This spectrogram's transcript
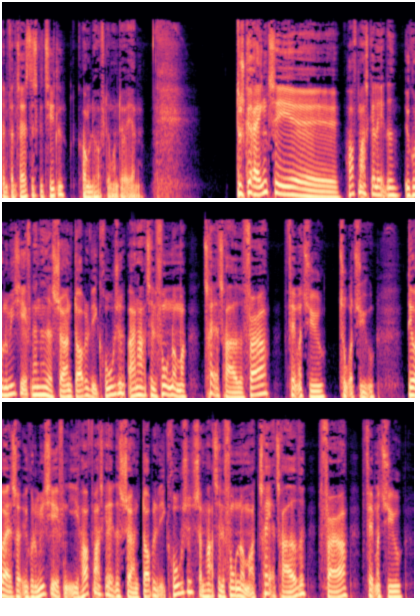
den fantastiske titel, Kongelig Hofleverandør Jan. Du skal ringe til øh, Hofmarskalatet. Økonomichefen, han hedder Søren W. Kruse, og han har telefonnummer 33 40 25 22. Det var altså økonomichefen i Hofmarskalatet, Søren W. Kruse, som har telefonnummer 33 40 25 22.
